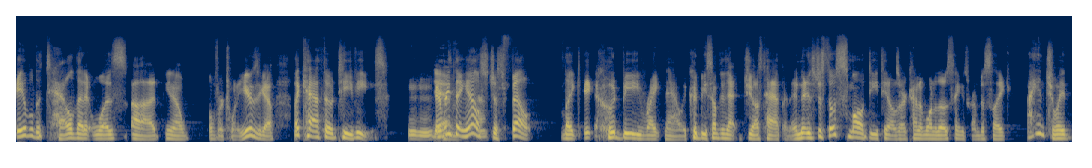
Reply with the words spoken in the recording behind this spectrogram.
able to tell that it was, uh, you know, over 20 years ago, like cathode TVs. Mhm. Yeah. Everything else Yeah. just felt like it could be right now. It could be something that just happened. And it's just those small details are kind of one of those things where I'm just like, I enjoyed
